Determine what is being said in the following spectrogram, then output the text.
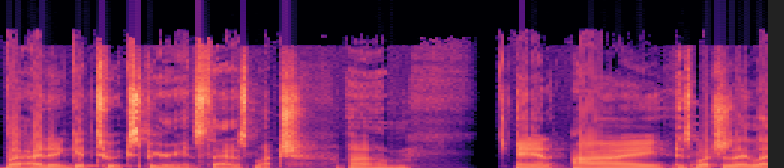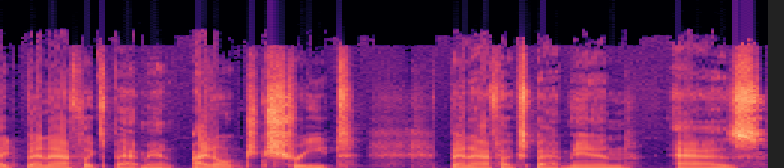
But I didn't get to experience that as much. Um, and I, as much as I like Ben Affleck's Batman, I don't treat Ben Affleck's Batman as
